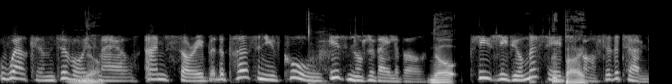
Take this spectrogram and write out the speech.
Welcome to voicemail. I'm sorry, but the person you've called is not available. No. Please leave your message Goodbye. after the tone.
